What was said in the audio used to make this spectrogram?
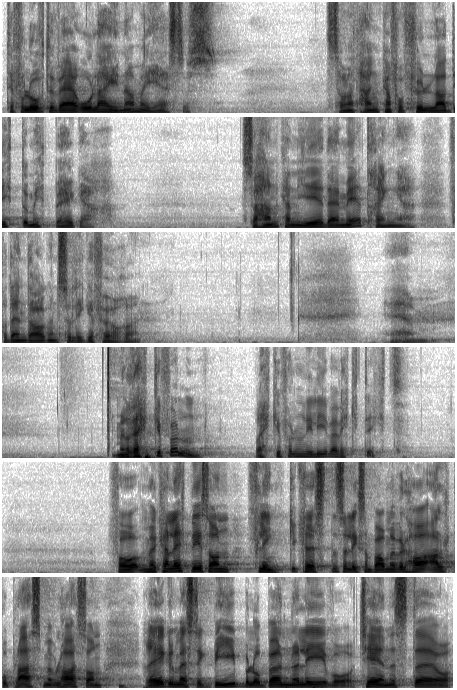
Til å få lov til å være alene med Jesus sånn at han kan få fylle ditt og mitt beger. Så han kan gi det vi trenger for den dagen som ligger føre. Men rekkefølgen, rekkefølgen i livet er viktig. For Vi kan lett bli sånn flinke kristne som liksom bare vi vil ha alt på plass. Vi vil ha et sånn regelmessig bibel og bønneliv og tjeneste. og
